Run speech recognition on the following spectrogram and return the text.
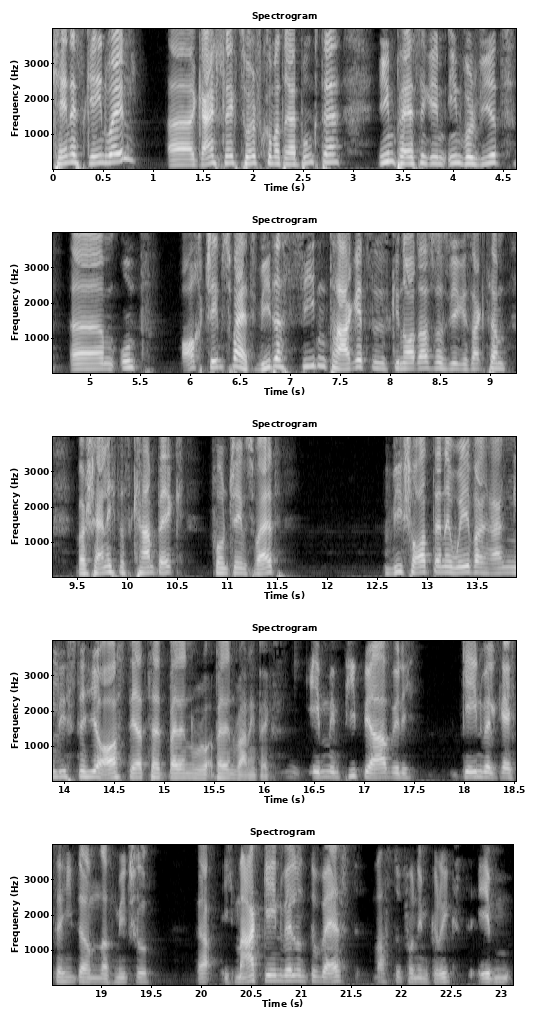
Kenneth Gainwell, äh, gar nicht schlecht, 12,3 Punkte, im Passing Game involviert ähm, und auch James White, wieder sieben Targets, das ist genau das, was wir gesagt haben, wahrscheinlich das Comeback von James White. Wie schaut deine Waiver-Rangliste hier aus derzeit bei den, bei den Running Backs? Eben im PPA würde ich Gainwell gleich dahinter haben nach Mitchell. Ja. Ich mag Gainwell und du weißt, was du von ihm kriegst. Eben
